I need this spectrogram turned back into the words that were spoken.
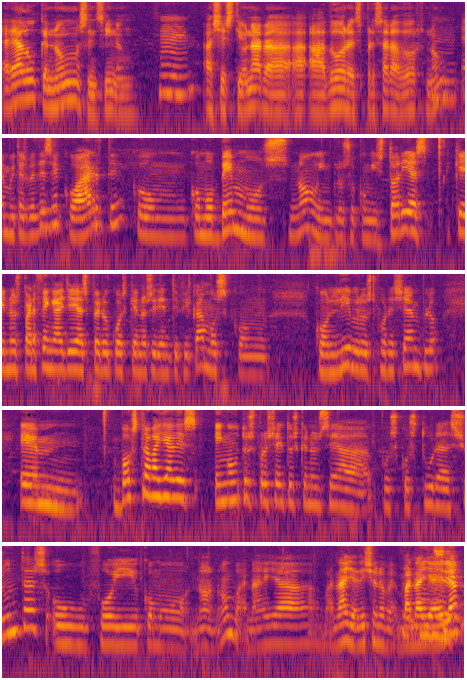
é algo que non nos ensinan mm. a xestionar a, a, a dor, a expresar a dor, non? Mm. E moitas veces é co arte, con, como vemos, non? incluso con historias que nos parecen alleas pero coas que nos identificamos, con, con libros, por exemplo, Em, vos traballades en outros proxectos que non sea pois, costuras xuntas ou foi como, non, non, Banaya, Banaya, dixo non ben, Banaya sí. ela,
